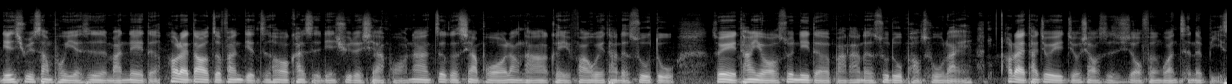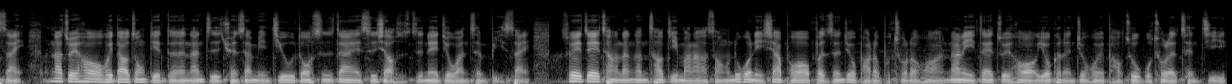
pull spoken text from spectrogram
连续上坡也是蛮累的。后来到折返点之后，开始连续的下坡，那这个下坡让他可以发挥他的速度，所以他有顺利的把他的速度跑出来。后来他就以九小时十九分完成了比赛。那最后回到终点的男子全三名几乎都是在十小时之内就完成比赛。所以这一场南港超级马拉松，如果你下坡本身就跑得不错的话，那你在最后有可能就会跑出不错的成绩。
